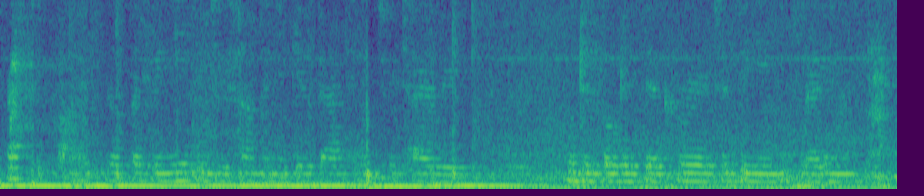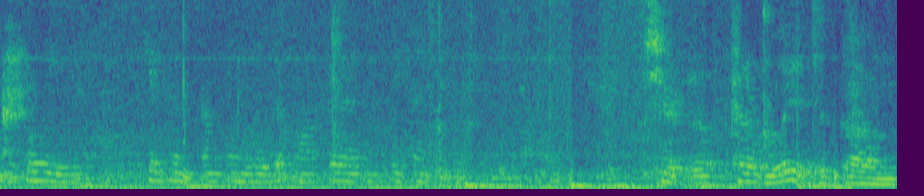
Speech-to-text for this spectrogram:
rectify. It feels like we need to do something to give back to these retirees who devoted their career to being Reading employees, give them something a little bit more fair than 360 Sure, uh, kind of related to um,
